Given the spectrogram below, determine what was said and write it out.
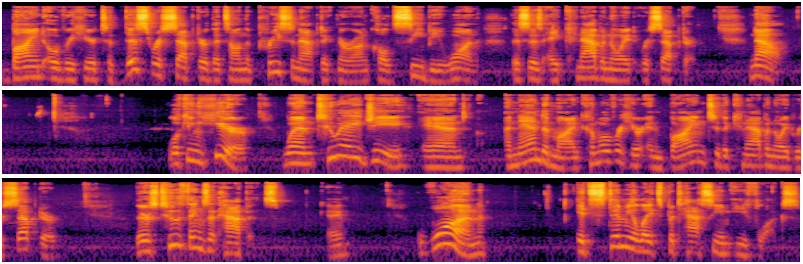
bind over here to this receptor that's on the presynaptic neuron called CB1. This is a cannabinoid receptor. Now, looking here, when 2AG and anandamide come over here and bind to the cannabinoid receptor, there's two things that happens. Okay, One it stimulates potassium efflux.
